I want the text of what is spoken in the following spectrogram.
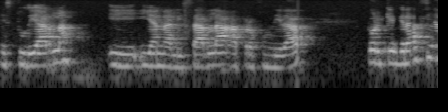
estudiarla y, analizarla a profundidad, porque gracias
